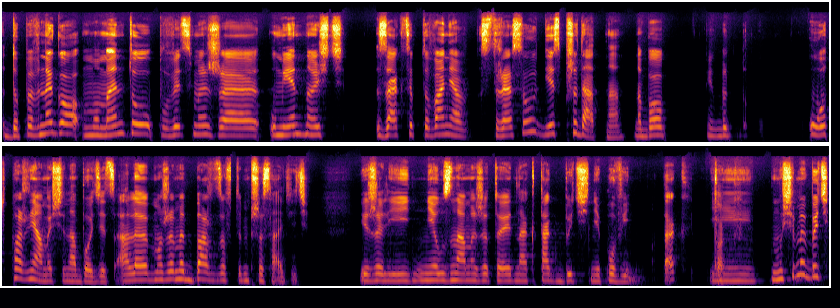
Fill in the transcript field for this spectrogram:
Do pewnego momentu powiedzmy, że umiejętność zaakceptowania stresu jest przydatna, no bo jakby uodparniamy się na bodziec, ale możemy bardzo w tym przesadzić, jeżeli nie uznamy, że to jednak tak być nie powinno, tak? I tak. musimy być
